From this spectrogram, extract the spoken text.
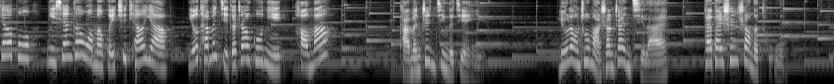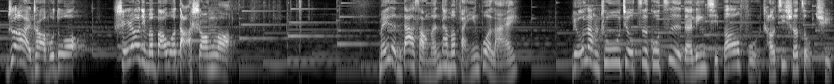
要不你先跟我们回去调养，由他们几个照顾你好吗？卡门镇静的建议。流浪猪马上站起来，拍拍身上的土。这还差不多，谁让你们把我打伤了？没等大嗓门他们反应过来，流浪猪就自顾自地拎起包袱朝鸡舍走去。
